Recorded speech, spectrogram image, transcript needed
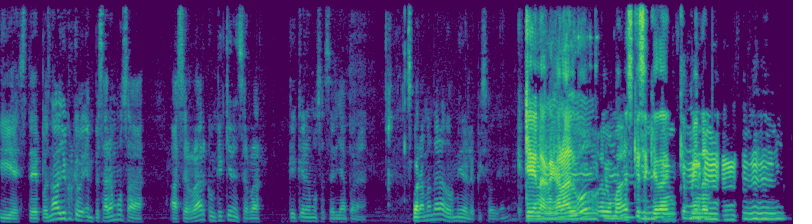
Y este, pues nada, yo creo que empezaremos a, a cerrar. ¿Con qué quieren cerrar? ¿Qué queremos hacer ya para, para mandar a dormir el episodio? ¿no? ¿Quieren agregar algo? ¿Algo más? ¿Qué se quedan? ¿Qué opinan?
